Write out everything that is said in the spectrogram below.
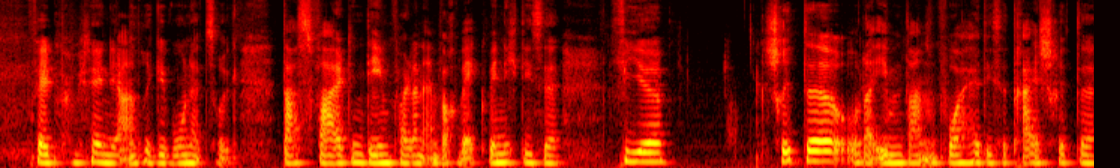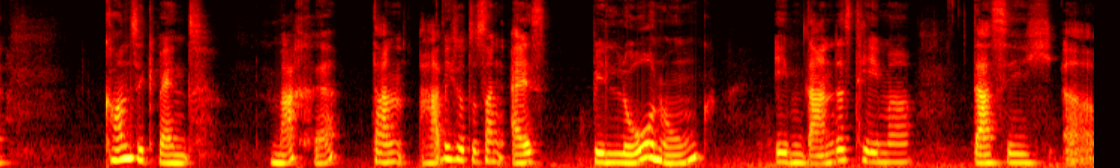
fällt man wieder in die andere Gewohnheit zurück. Das fällt in dem Fall dann einfach weg. Wenn ich diese vier Schritte oder eben dann vorher diese drei Schritte konsequent mache, dann habe ich sozusagen als Belohnung eben dann das Thema, dass ich, äh,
